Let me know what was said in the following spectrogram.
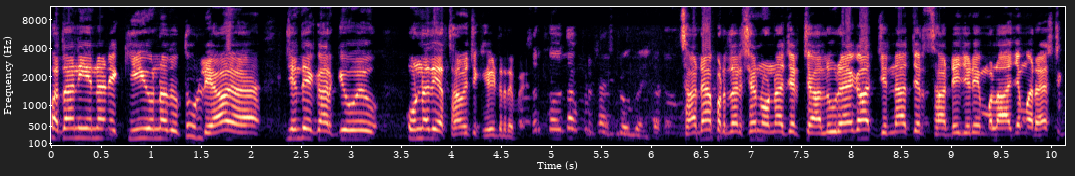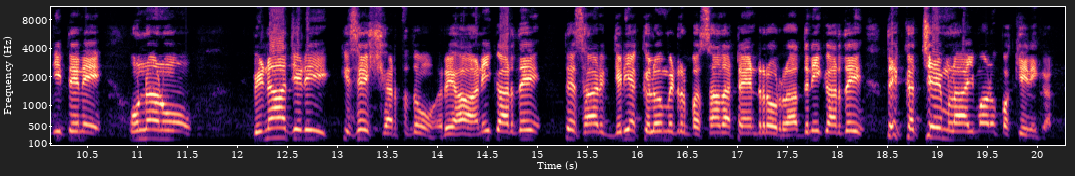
ਪਤਾ ਨਹੀਂ ਇਹਨਾਂ ਨੇ ਕੀ ਉਹਨਾਂ ਦੇ ਉੱਤੋਂ ਲਿਆ ਹੋਇਆ ਹੈ, ਜਿਹਦੇ ਕਰਕੇ ਉਹ ਉਹਨਾਂ ਦੇ ਹੱਥਾਂ ਵਿੱਚ ਖੇਡ ਰਹੇ ਪਏ। ਸਰ ਕਦੋਂ ਤੱਕ ਪ੍ਰੋਸੈਸ ਰਹੂਗਾ ਜੀ ਤੁਹਾਡਾ? ਸਾਡਾ ਪ੍ਰਦਰਸ਼ਨ ਉਹਨਾਂ ਚਿਰ ਚਾਲੂ ਰਹੇਗਾ। ਜਿੰਨਾ ਚਿਰ ਸਾਡੇ ਜਿਹੜੇ ਮੁਲਾਜ਼ਮ ਅਰੈਸਟ ਕੀਤੇ ਨੇ ਉਹਨਾਂ ਨੂੰ ਬਿਨਾਂ ਜਿਹੜੀ ਕਿਸੇ ਸ਼ਰਤ ਤੋਂ ਰਿਹਾ ਨਹੀਂ ਕਰਦੇ ਤੇ ਸਾਡੇ ਜਿਹੜੀਆਂ ਕਿਲੋਮੀਟਰ ਬੱਸਾਂ ਦਾ ਟੈਂਡਰ ਉਹ ਰੱਦ ਨਹੀਂ ਕਰਦੇ ਤੇ ਕੱਚੇ ਮੁਲਾਜ਼ਮਾਂ ਨੂੰ ਪੱਕੇ ਨਹੀਂ ਕਰਦੇ।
